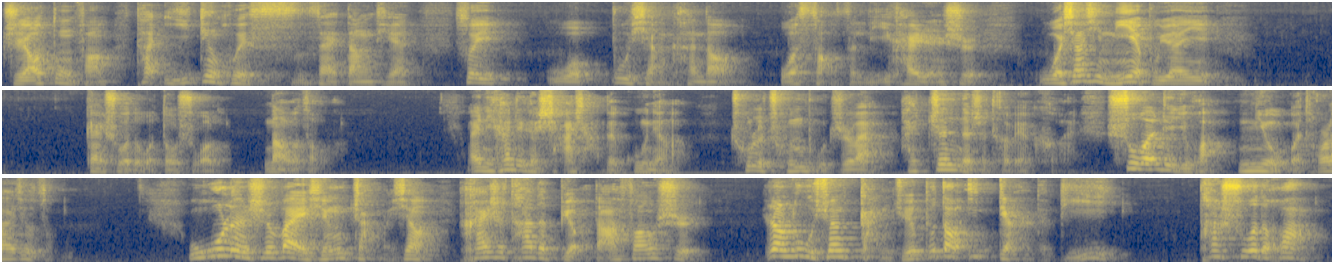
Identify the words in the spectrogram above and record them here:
只要洞房，她一定会死在当天，所以我不想看到我嫂子离开人世。我相信你也不愿意。该说的我都说了，那我走了。哎，你看这个傻傻的姑娘啊，除了淳朴之外，还真的是特别可爱。说完这句话，扭过头来就走。无论是外形长相，还是她的表达方式，让陆轩感觉不到一点的敌意。她说的话，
